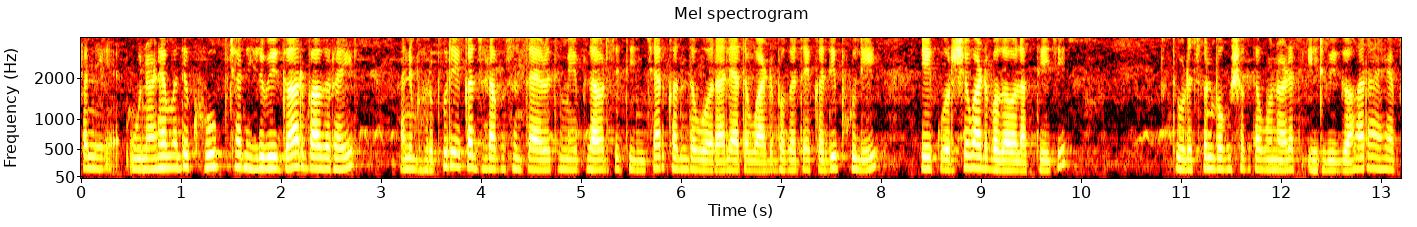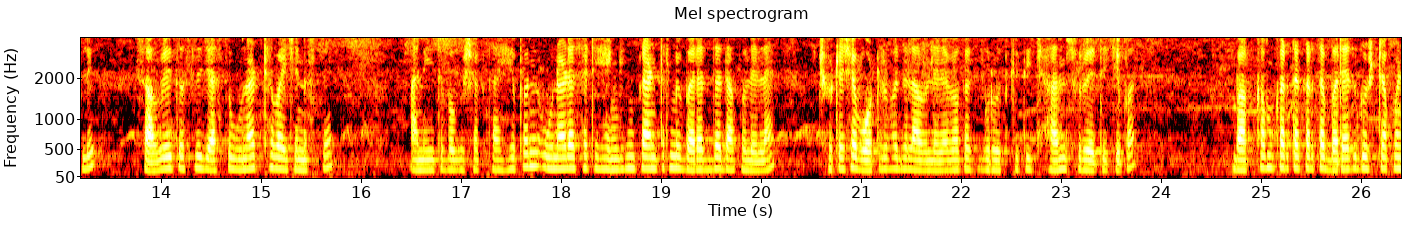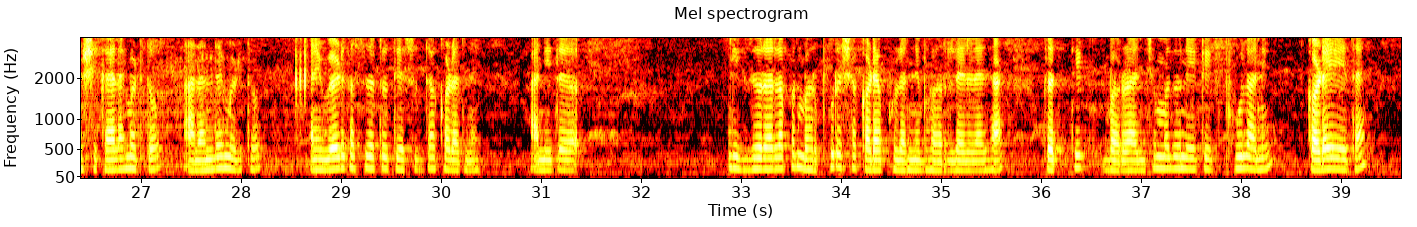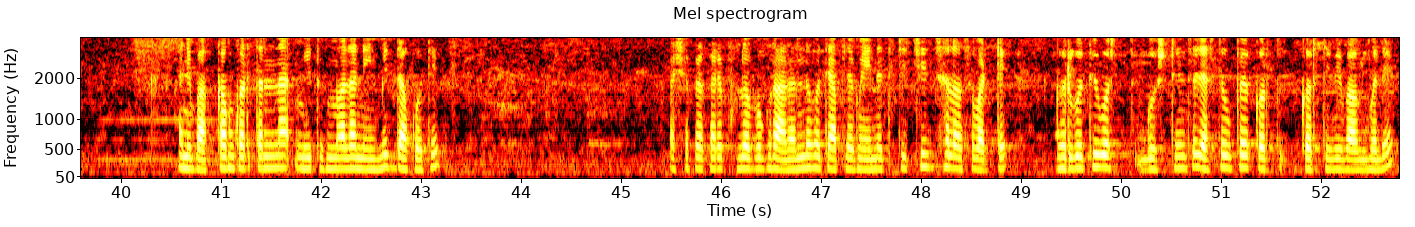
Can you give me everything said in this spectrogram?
पण उन्हाळ्यामध्ये खूप छान हिरवीगार बाग राहील. आणि भरपूर एकाच झाडापासून तयार होते. मे फ्लावरचे तीन चार कंद वर आले. आता वाट बघत आहे कधी फुल. येईल एक वर्ष वाट बघावं लागते याची. थोडंच पण बघू शकता उन्हाळ्यात हिरवीगार आहे आपली. सावलीत असले जास्त उन्हात ठेवायचे नसते. आणि इथं बघू शकता हे पण उन्हाळ्यासाठी हँगिंग प्लांटर मी बऱ्याचदा दाखवलेला आहे. छोट्याशा बॉटलमध्ये लावलेला आहे. बघा ग्रोथ किती छान सुरू आहे त्याची पण. बागकाम करता करता बऱ्याच गोष्टी आपण शिकायला मिळतो आनंद मिळतो. आणि वेळ कसा जातो ते सुद्धा कळत नाही. आणि इथं एकझोऱ्याला पण भरपूर अशा कड्या फुलांनी भरलेलं झाड. प्रत्येक ब्रांचमधून एक एक फूल आणि कड्या येत आहे. आणि बागकाम करताना मी तुम्हाला नेहमीच दाखवते. अशा प्रकारे फुलं बघून आनंद होते आपल्या मेहनतीची चीज झालं असं वाटते. घरगुती गोष्ट गोष्टींचा जास्त उपयोग करतो करते मी बागमध्ये.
